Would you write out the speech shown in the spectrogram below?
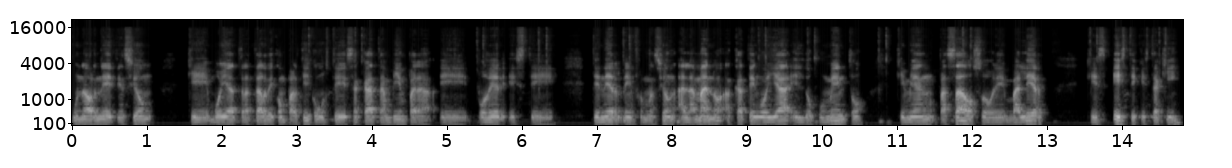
una orden de detención que voy a tratar de compartir con ustedes acá también para eh, poder este, tener la información a la mano. Acá tengo ya el documento que me han pasado sobre Valer, que es este que está aquí.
